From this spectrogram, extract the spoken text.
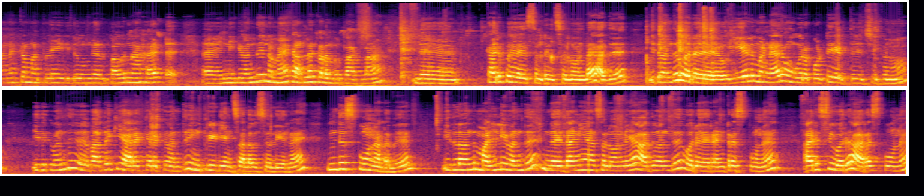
வணக்கம் மக்களே இது உங்கள் பௌர்ணா ஹட் இன்றைக்கி வந்து நம்ம கடலைக்குழம்பு பார்க்கலாம். இந்த கருப்பு சுண்டல் சொல்லுவோம்ல அது. இது வந்து ஒரு ஏழு மணி நேரம் ஊற போட்டு எடுத்து வச்சுக்கணும். இதுக்கு வந்து வதக்கி அரைக்கிறதுக்கு வந்து இன்க்ரீடியன்ஸ் அளவு சொல்லிடுறேன். இந்த ஸ்பூன் அளவு. இதில் வந்து மல்லி வந்து இந்த தனியா சொல்லுவோம் இல்லையா அது வந்து ஒரு ரெண்டரை ஸ்பூனு அரிசி ஒரு அரை ஸ்பூனு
